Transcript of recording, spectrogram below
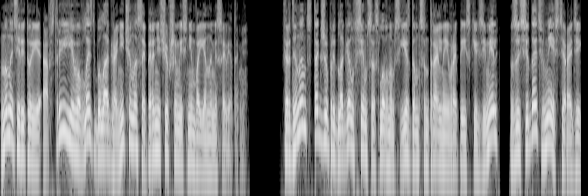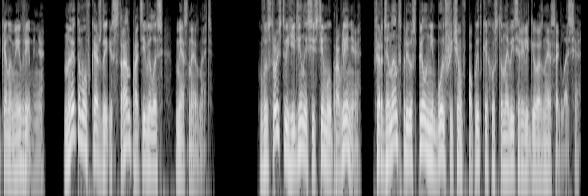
Но на территории Австрии его власть была ограничена соперничавшими с ним военными советами. Фердинанд также предлагал всем сословным съездам центральноевропейских земель заседать вместе ради экономии времени, но этому в каждой из стран противилась местная знать. В устройстве единой системы управления Фердинанд преуспел не больше, чем в попытках установить религиозное согласие.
